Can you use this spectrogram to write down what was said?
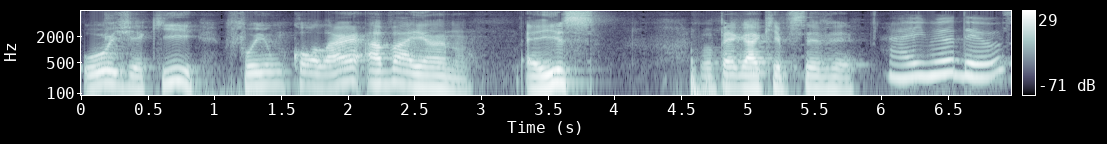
hoje aqui foi um colar havaiano. É isso? Vou pegar aqui para você ver. Ai, meu Deus.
